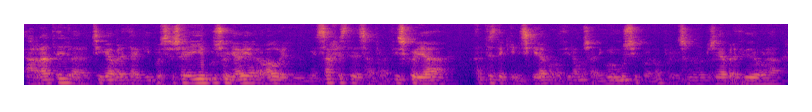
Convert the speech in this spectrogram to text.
Arrate, la chica que aparece aquí, pues eso, ella incluso ya había grabado el mensaje este de San Francisco ya antes de que ni siquiera conociéramos a ningún músico, ¿no? porque eso nos había parecido una,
